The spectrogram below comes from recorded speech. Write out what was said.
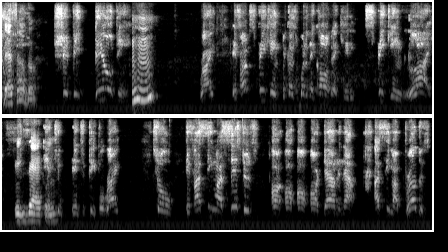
your That's other. should be building, Mm-hmm. right? If I'm speaking, because what do they call that, Kitty? Speaking life Exactly. into into people, right? So if I see my sisters are are, are, are down and out, I see my brothers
